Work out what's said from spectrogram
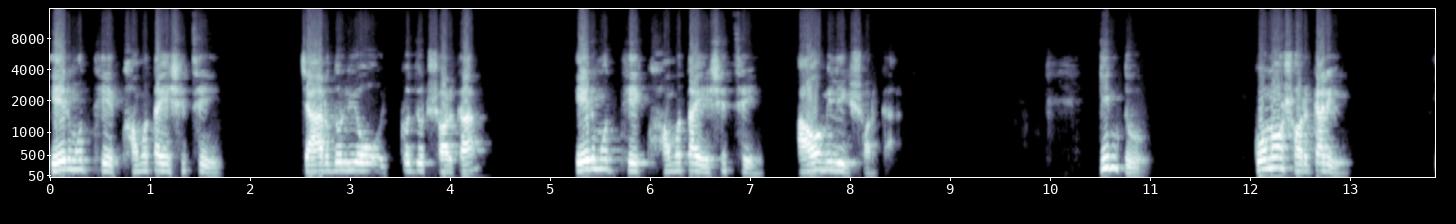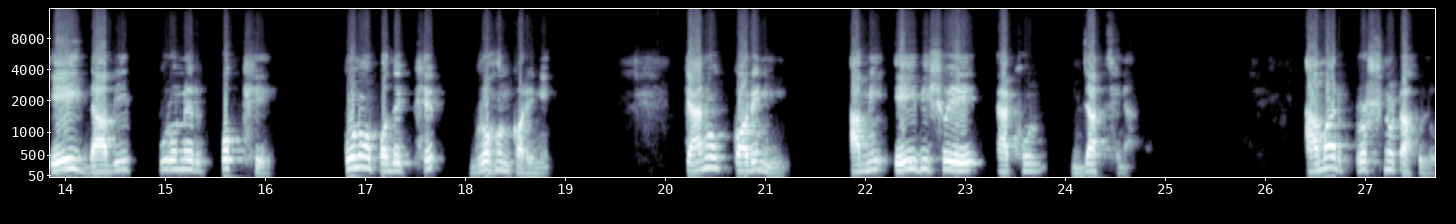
এর মধ্যে ক্ষমতায় এসেছে চার দলীয় ঐক্যজোট সরকার। এর মধ্যে ক্ষমতায় এসেছে আওয়ামী লীগ সরকার। কিন্তু কোন সরকারই এই দাবি পূরণের পক্ষে কোনো পদক্ষেপ গ্রহণ করেনি। কেন করেনি আমি এই বিষয়ে এখন যাচ্ছি না। আমার প্রশ্নটা হলো,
